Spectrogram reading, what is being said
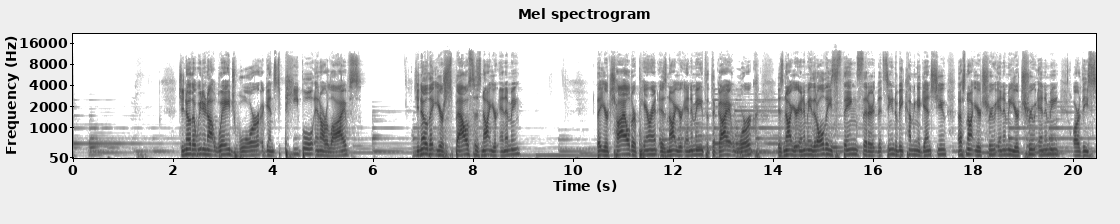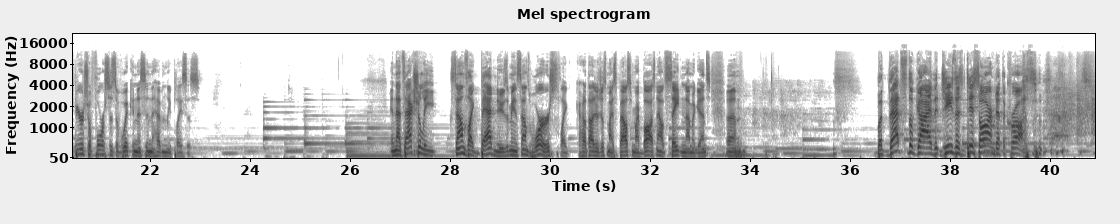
Do you know that we do not wage war against people in our lives? Do you know that your spouse is not your enemy? That your child or parent is not your enemy? That the guy at work is not your enemy? That all these things that are that seem to be coming against you, that's not your true enemy. Your true enemy are these spiritual forces of wickedness in the heavenly places. And that's actually sounds like bad news. I mean, it sounds worse. Like I thought it was just my spouse or my boss. Now it's Satan I'm against. Um, but that's the guy that Jesus disarmed at the cross.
